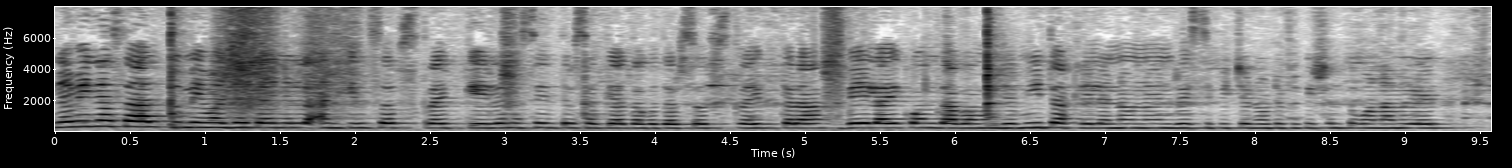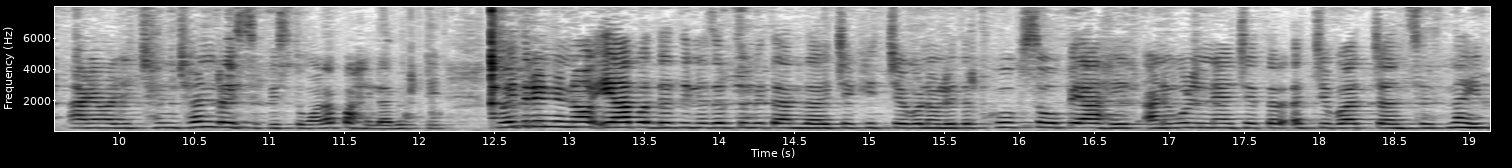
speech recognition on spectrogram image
नवीन असाल तुम्ही माझ्या चॅनलला आणखीन सबस्क्राईब केलं नसेल तर सगळ्यात अगोदर सबस्क्राईब करा. बेल आयकॉन दाबा म्हणजे मी टाकलेल्या नवनवीन रेसिपीचे नोटिफिकेशन तुम्हाला मिळेल आणि माझी छान छान रेसिपीज तुम्हाला पाहायला भेटतील. मैत्रिणीनं या पद्धतीने जर तुम्ही तांदळाचे खिच्चे बनवले तर खूप सोपे आहेत आणि उलण्याचे तर अजिबात चान्सेस नाहीत.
